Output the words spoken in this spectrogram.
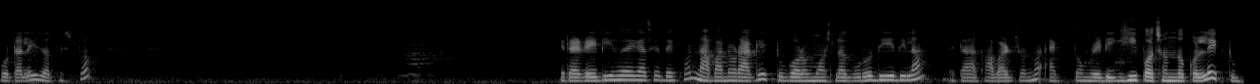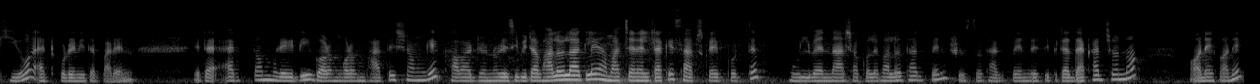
ফোটালেই যথেষ্ট। এটা রেডি হয়ে গেছে দেখুন, নাবানোর আগে একটু গরম মশলা গুঁড়ো দিয়ে দিলাম। এটা খাবার জন্য একদম রেডি ঘি পছন্দ করলে একটু ঘিও অ্যাড করে নিতে পারেন। এটা একদম রেডি গরম গরম ভাতের সঙ্গে খাওয়ার জন্য রেসিপিটা ভালো লাগলে আমার চ্যানেলটাকে সাবস্ক্রাইব করতে ভুলবেন না। সকলে ভালো থাকবেন, সুস্থ থাকবেন। রেসিপিটা দেখার জন্য অনেক অনেক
